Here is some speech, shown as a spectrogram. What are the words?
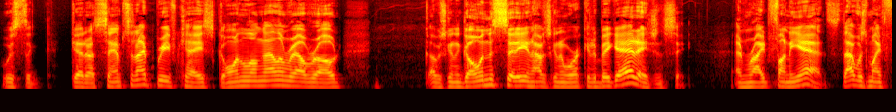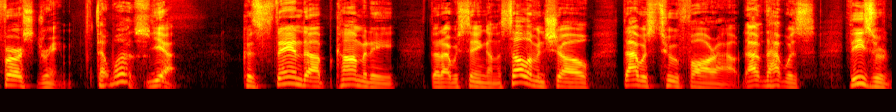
was to get a Samsonite briefcase, go on the Long Island Railroad. I was going to go in the city and I was going to work at a big ad agency and write funny ads. That was my first dream. That was. Yeah. Because stand up comedy that I was seeing on the Sullivan show, that was too far out. That, that was these are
